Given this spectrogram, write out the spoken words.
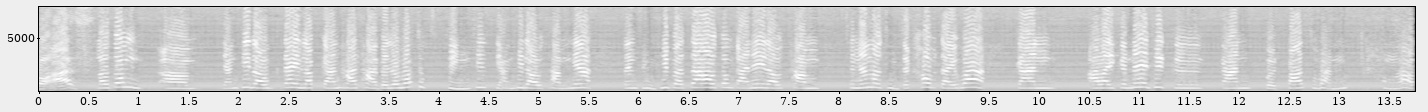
for us. เราต้องเอิ่มอย่างที่เราได้รับการท้าทายไปแล้วว่าทุกสิ่งที่อย่างที่เราทำเนี่ยเป็นสิ่งที่พระเจ้าต้องการให้เราทำฉะนั้นเราถึงจะเข้าใจว่าการอะไรกันแน่ที่คือการเปิดฟ้าสวรรค์ของเรา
